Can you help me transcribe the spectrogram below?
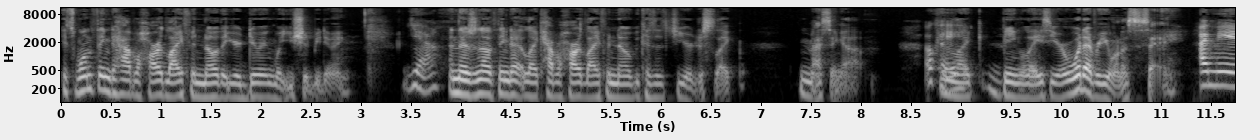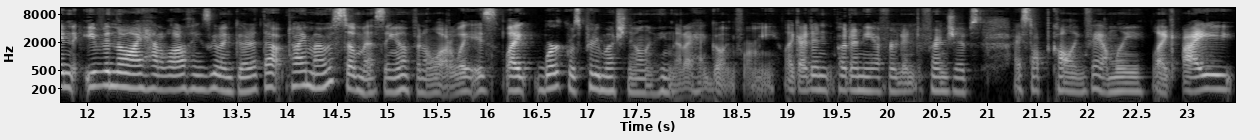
It's one thing to have a hard life and know that you're doing what you should be doing. yeah. And there's another thing to like have a hard life and know because it's you're just like messing up Okay. and like being lazy or whatever you want to say. I mean, even though I had a lot of things going good at that time, I was still messing up in a lot of ways. Like, work was pretty much the only thing that I had going for me. Like, I didn't put any effort into friendships. I stopped calling family. Like, I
